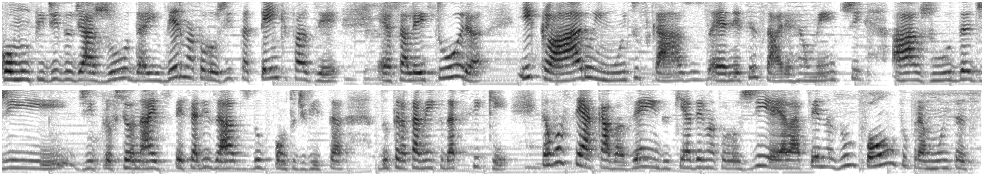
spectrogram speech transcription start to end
como um pedido de ajuda e o dermatologista tem que fazer essa leitura e, claro, em muitos casos é necessária realmente a ajuda de, de profissionais especializados do ponto de vista do tratamento da psique. Então, você acaba vendo que a dermatologia ela é apenas um ponto para muitas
